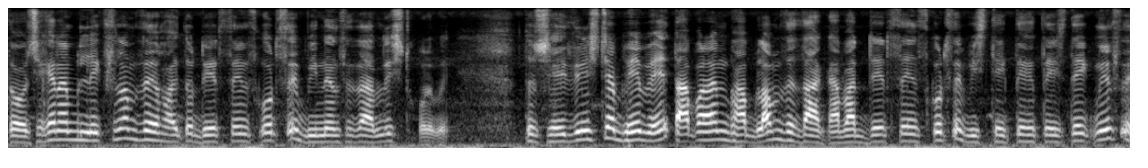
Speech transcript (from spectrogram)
তো সেখানে আমি লিখছিলাম যে হয়তো ডেট চেঞ্জ করছে বিনান্সে তারা লিস্ট করবে। তো সেই জিনিসটা ভেবে তারপর আমি ভাবলাম যে যাক, আবার ডেট চেঞ্জ করছে, বিশ তারিখ থেকে তেইশ তারিখ নিয়েছে।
